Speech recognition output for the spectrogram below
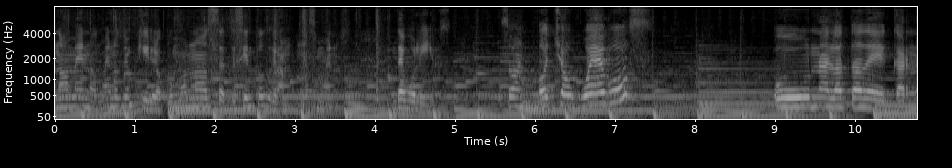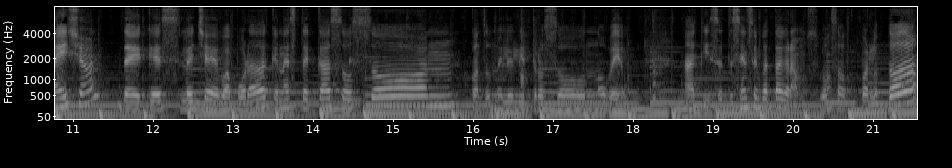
no menos, menos de un kilo. Como unos 700 gramos más o menos de bolillos. Son 8 huevos una lata de Carnation, de que es leche evaporada, que en este caso son... ¿Cuántos mililitros son? No veo. Aquí, 750 gramos. Vamos a ocuparlo todo.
